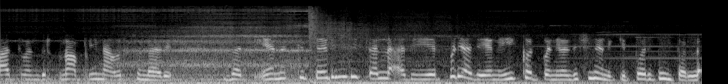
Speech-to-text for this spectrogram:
பார்த்து வந்திருக்கணும் அப்படின்னு அவர் சொன்னாரு. பட் எனக்கு தெரிஞ்சு தெரியல அது எப்படி அது என்னை ஈக்வட் பண்ணி வந்துச்சுன்னு எனக்கு இப்போ வரைக்கும் தெரியல.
